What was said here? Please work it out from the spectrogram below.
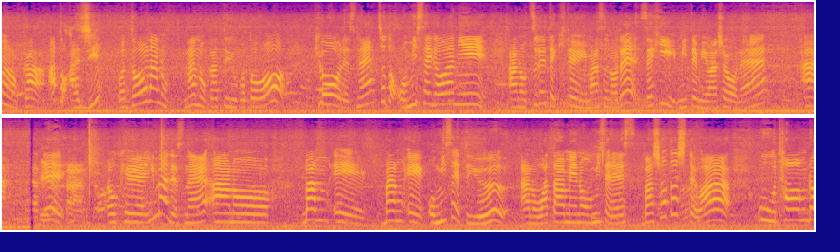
なのかあと味はどうなのなのかということを今日ですねちょっとお店側にあの連れてきていますのでぜひ見てみましょうね。あで OK 今ですねあのバンエーバンエーお店っていうあの綿あめのお店です。場所としてはウートン道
